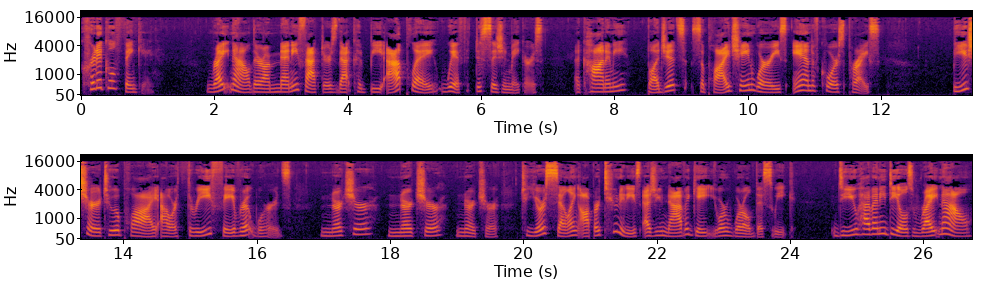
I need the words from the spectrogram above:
Critical thinking. Right now, there are many factors that could be at play with decision makers economy, budgets, supply chain worries, and of course, price. Be sure to apply our three favorite words nurture, nurture, nurture to your selling opportunities as you navigate your world this week. Do you have any deals right now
